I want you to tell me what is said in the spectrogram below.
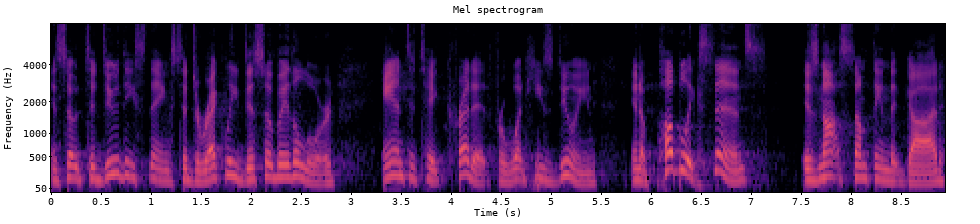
And so, to do these things, to directly disobey the Lord and to take credit for what he's doing in a public sense is not something that God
